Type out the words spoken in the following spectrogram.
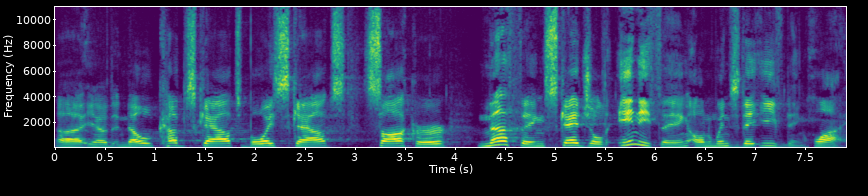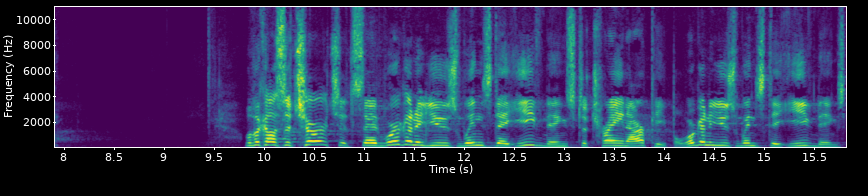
uh, you know, no Cub Scouts, Boy Scouts, soccer, nothing scheduled anything on Wednesday evening. Why? Well, because the church had said, we're going to use Wednesday evenings to train our people. We're going to use Wednesday evenings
